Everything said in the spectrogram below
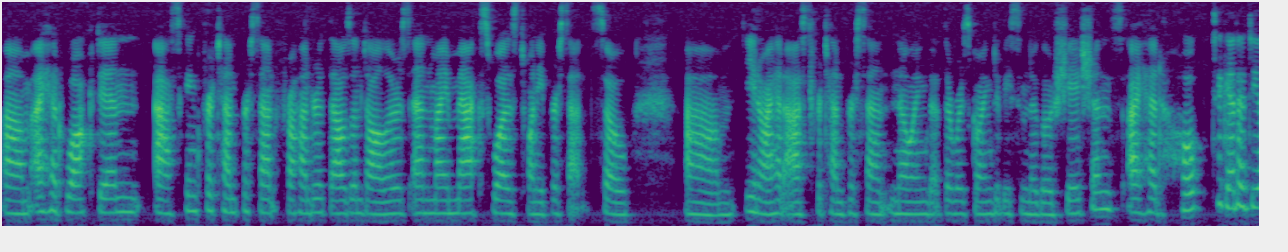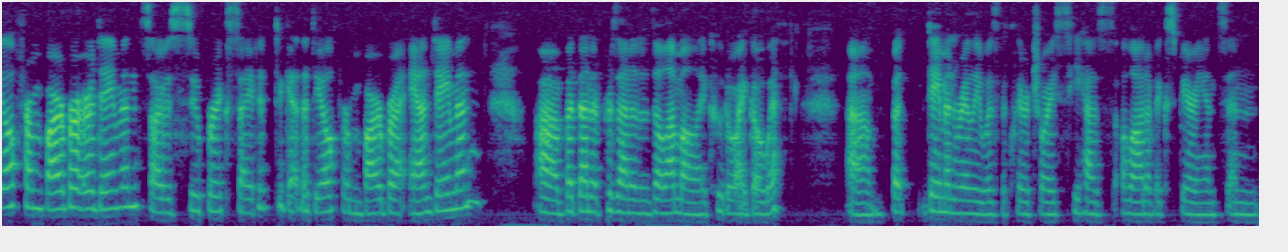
Um, I had walked in asking for 10% for $100,000 and my max was 20%. So, um, you know, I had asked for 10% knowing that there was going to be some negotiations. I had hoped to get a deal from Barbara or Daymond. So I was super excited to get a deal from Barbara and Daymond. Uh, but then it presented a dilemma like, who do I go with? Um, but Daymond really was the clear choice. He has a lot of experience in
